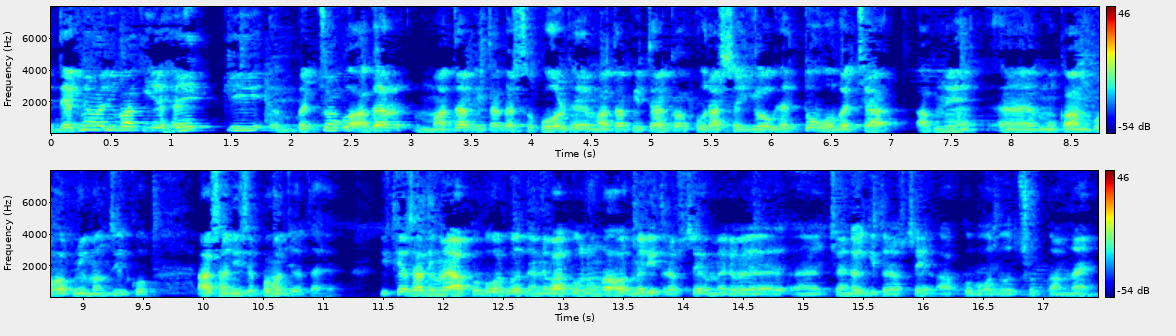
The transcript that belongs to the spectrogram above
देखने वाली बात यह है कि बच्चों को अगर माता पिता का सपोर्ट है माता पिता का पूरा सहयोग है तो वो बच्चा अपने मुकाम को, अपनी मंजिल को आसानी से पहुँच जाता है। इसके साथ ही मैं आपको बहुत बहुत धन्यवाद बोलूँगा और मेरी तरफ़ से, मेरे चैनल की तरफ़ से आपको बहुत बहुत शुभकामनाएँ।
